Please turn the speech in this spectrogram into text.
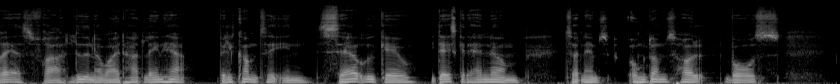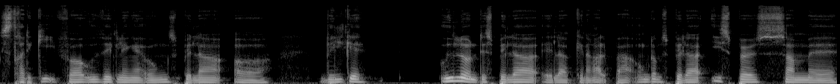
Andreas fra Lyden af White Hart Lane her. Velkommen til en særudgave. I dag skal det handle om Tottenhams ungdomshold, vores strategi for udvikling af unge spillere og hvilke udlånte spillere eller generelt bare ungdomsspillere i Spurs, som, øh,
